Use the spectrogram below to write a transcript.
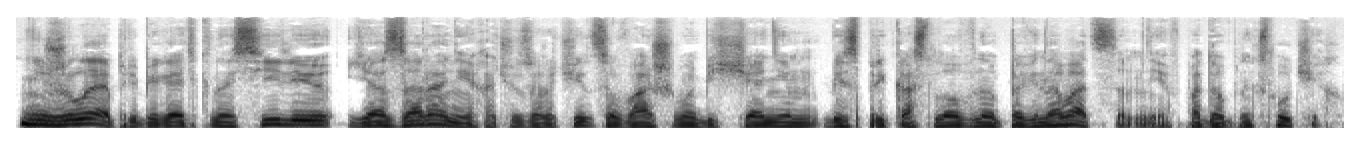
Не желая прибегать к насилию, я заранее хочу заручиться вашим обещанием беспрекословно повиноваться мне в подобных случаях.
